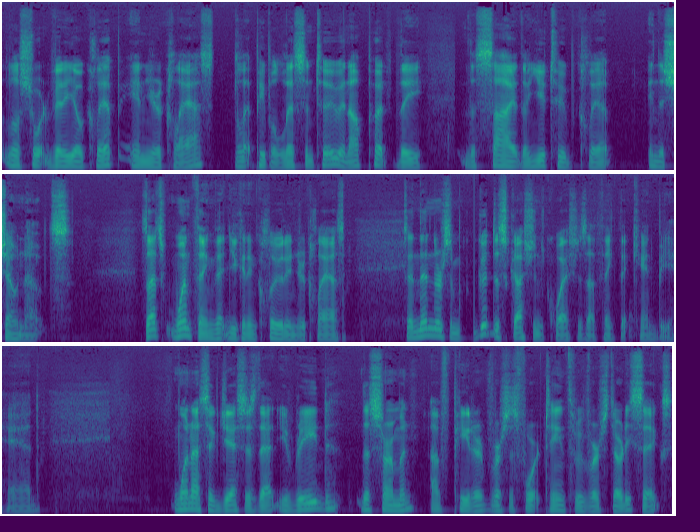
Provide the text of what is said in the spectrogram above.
little short video clip in your class to let people listen to, and I'll put the the side the YouTube clip, in the show notes. So that's one thing that you can include in your class. And then there's some good discussion questions I think that can be had. One I suggest is that you read the sermon of Peter, verses 14 through verse 36,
